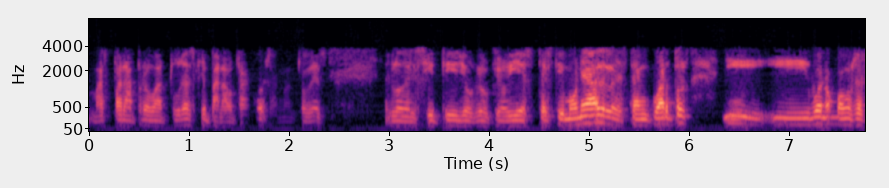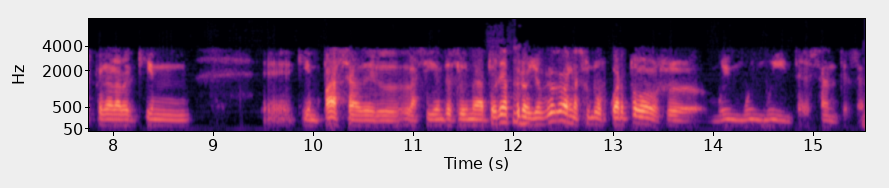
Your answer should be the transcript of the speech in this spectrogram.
más para probaturas que para otra cosa. Entonces, lo del City yo creo que hoy es testimonial, está en cuartos y, y bueno, vamos a esperar a ver quién eh, quién pasa de las siguientes eliminatorias, pero yo creo que van a ser unos cuartos eh, muy, muy, muy interesantes. ¿eh?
